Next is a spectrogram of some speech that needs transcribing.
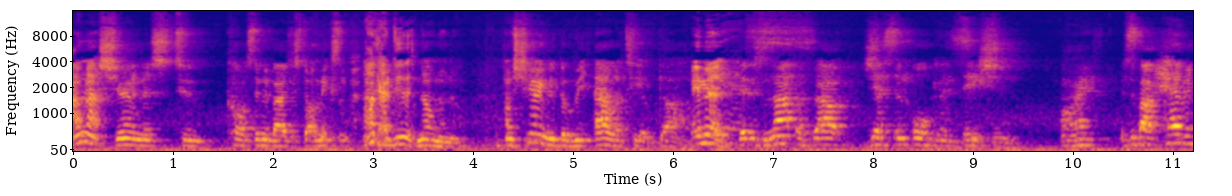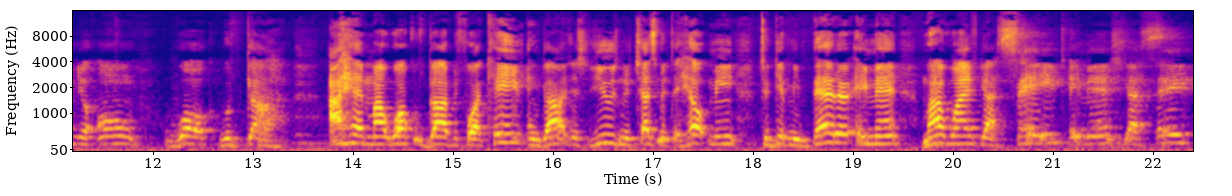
I'm not sharing this to cause anybody to start making some, oh, I gotta do this. No, no, no. I'm sharing you the reality of God. Amen. Yes. That it's not about just an organization. All right? It's about having your own walk with God. I had my walk with God before I came, and God just used New Testament to help me to get me better. Amen. My wife got saved. Amen. She got saved.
